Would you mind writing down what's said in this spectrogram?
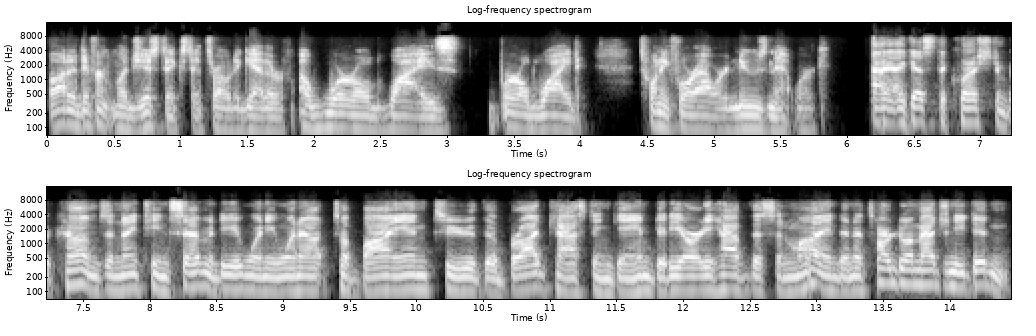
a lot of different logistics to throw together a worldwide worldwide 24 hour news network. I, guess the question becomes in 1970, when he went out to buy into the broadcasting game, did he already have this in mind? And it's hard to imagine he didn't.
